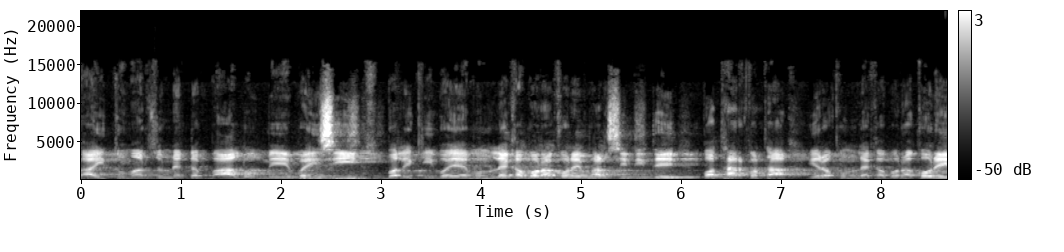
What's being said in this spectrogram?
ভাই, তোমার জন্য একটা ভালো মেয়ে পাইছি। বলে, কি ভাই, এমন লেখাপড়া করে ভার্সিটিতে? কথার কথা এরকম লেখাপড়া করে।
